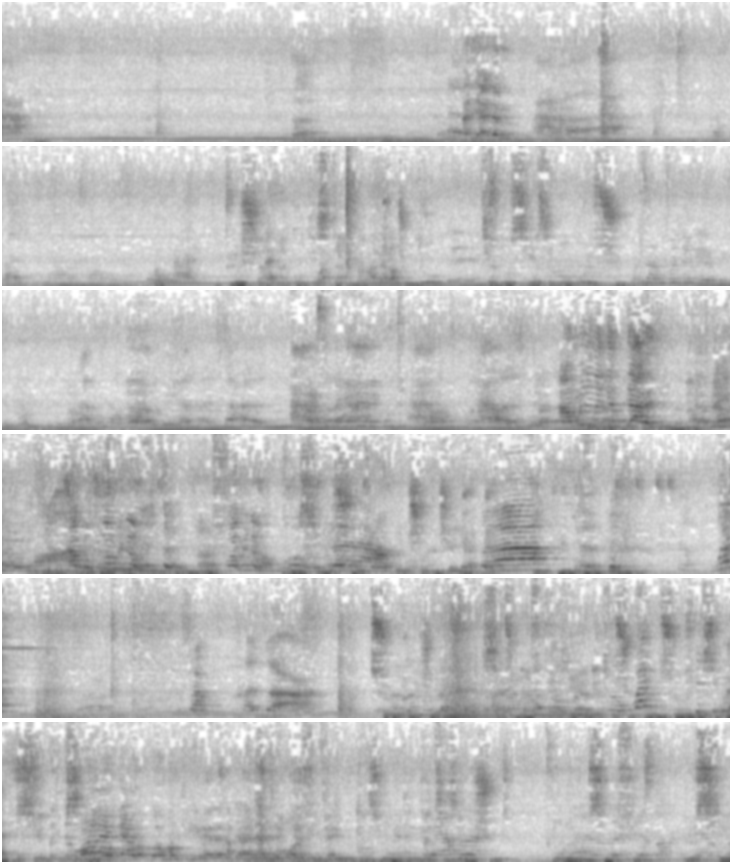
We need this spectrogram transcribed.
Le charme incontestable du judo tient aussi à ses nombreuses chutes. Voici le plus grand Selon la légende, c'est une cette qui frappé, un être suprême serait descendu du ciel Il a ont l'occasion d'être baptisé de chute, dont le nom signifie le ciel.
